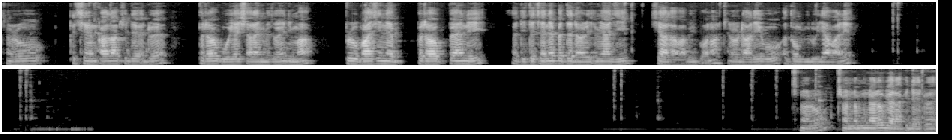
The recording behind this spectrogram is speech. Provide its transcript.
ကျွန်တော်တို့တချင်ကာလဖြစ်တဲ့အတွက်ပတောက်ကိုရိုက်ရှာလိုက်မယ်ဆိုရင်ဒီမှာ pro version နဲ့ပတောက်ပန်းတွေ ဒီတချင်နဲ့ပတ်သက်တာတွေအများကြီးရလာပါပြီပေါ့နော်ကျွန်တော်ဒါလေးကိုအသုံးပြုလို့ရပါတယ်ကျွန်တော်တို့ကျွန်တော်နမူနာလုပ်ပြတာဖြစ်တဲ့အတွက်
